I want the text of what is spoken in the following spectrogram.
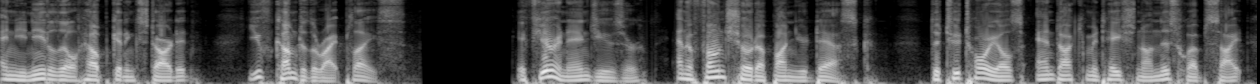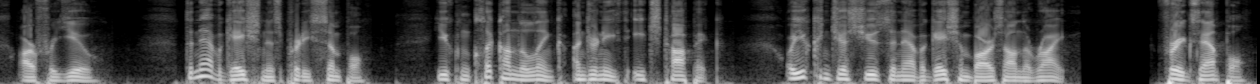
and you need a little help getting started, you've come to the right place. If you're an end user and a phone showed up on your desk, the tutorials and documentation on this website are for you. The navigation is pretty simple. You can click on the link underneath each topic, or you can just use the navigation bars on the right. For example,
